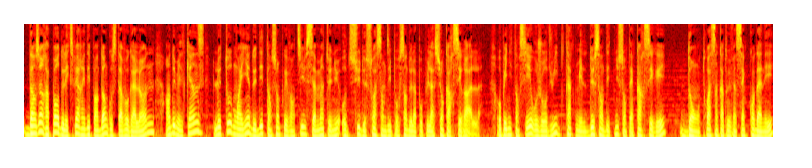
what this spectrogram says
Dans un rapport de l'expert indépendant Gustavo Gallon, en 2015, le taux moyen de détention préventive s'est maintenu au-dessus de 70% de la population carcérale. Au pénitencier, aujourd'hui, 4200 détenus sont incarcérés, dont 385 condamnés.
